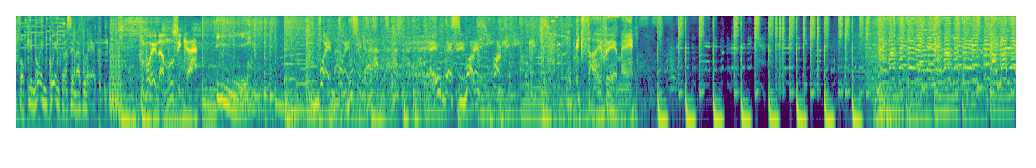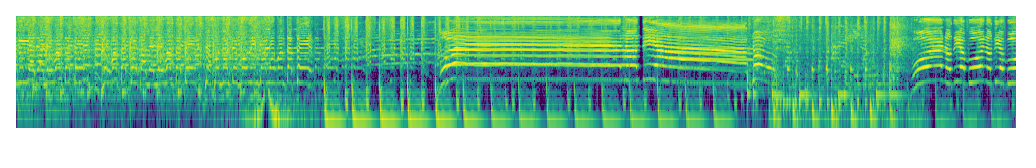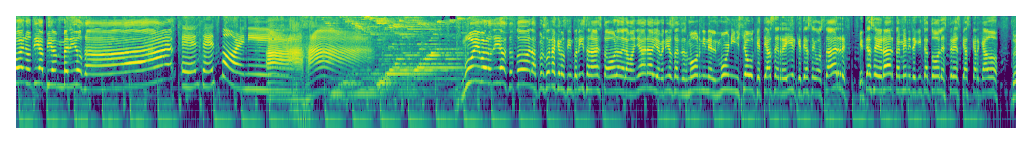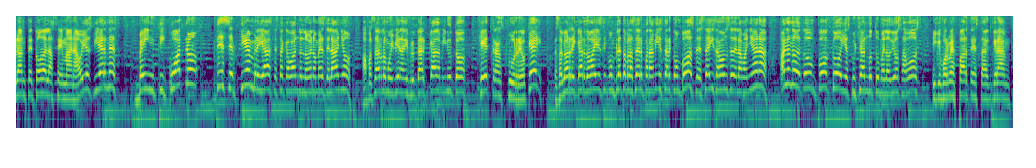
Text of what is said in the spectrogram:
Info que no encuentras en la web. Buena música. Y buena música. This Morning. XAFM. Personas que nos sintonizan a esta hora de la mañana. Bienvenidos al This Morning, el Morning Show que te hace reír, que te hace gozar, que te hace llorar también y te quita todo el estrés que has cargado durante toda la semana. Hoy es viernes 24 de septiembre. Ya se está acabando el noveno mes del año. A pasarlo muy bien, a disfrutar cada minuto que transcurre, ¿ok? Te saluda Ricardo Valle. Es un completo placer para mí estar con vos de 6 a 11 de la mañana, hablando de todo un poco y escuchando tu melodiosa voz y que formes parte de esta gran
